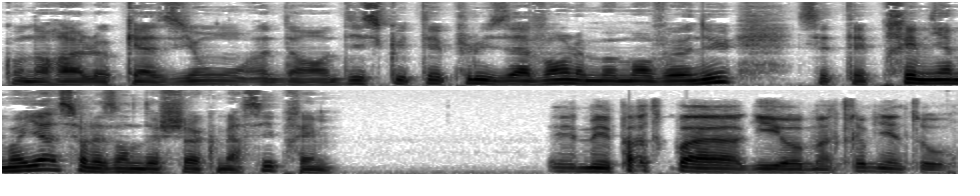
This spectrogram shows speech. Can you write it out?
qu'on aura l'occasion d'en discuter plus avant le moment venu. C'était Prime sur les ondes de choc. Merci Prime. Mais pas de quoi, Guillaume. À très bientôt.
